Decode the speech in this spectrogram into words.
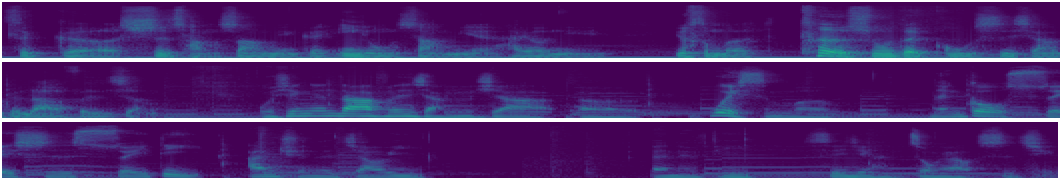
这个市场上面跟应用上面，还有你有什么特殊的故事想要跟大家分享？我先跟大家分享一下，呃，为什么能够随时随地安全的交易 NFT 是一件很重要的事情。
